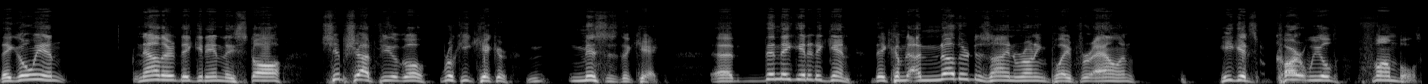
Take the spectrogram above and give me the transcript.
They go in. Now they they get in. They stall. Chip shot field goal. Rookie kicker m- misses the kick. Uh, then they get it again. They come to another design running play for Allen. He gets cartwheeled, fumbles.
